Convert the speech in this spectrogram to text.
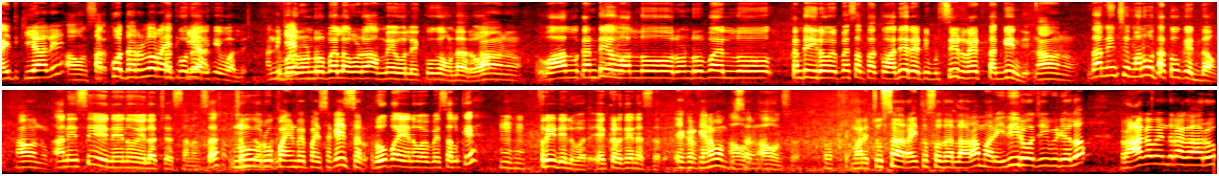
రైతుకి ఇవ్వాలి తక్కువ ధరలో తక్కువ ఇవ్వాలి ధరకి ఇవ్వాలి. ఇప్పుడు రెండు రూపాయలు కూడా అమ్మే వాళ్ళు ఎక్కువగా ఉన్నారు. అవును. వాళ్ళకంటే వాళ్ళు రెండు రూపాయలు కంటే ఇరవై పైసలు తక్కువ అదే రేట్. ఇప్పుడు సీడ్ రేట్ తగ్గింది. అవును. దాని నుంచి మనము తక్కువకి ఇద్దాం అవును. అనేసి నేను ఇలా చేస్తాను సార్. నువ్వు రూపాయి ఎనభై పైసకే ఇస్తారు. రూపాయి ఎనభై పైసలకి. ఫ్రీ డెలివరీ ఎక్కడికైనా సరే. ఎక్కడికైనా పంపిస్తారు. అవును సార్. ఓకే. మరి చూస్తున్న రైతు సోదరులారా మరి ఇది రోజు ఈ వీడియోలో రాఘవేంద్ర గారు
